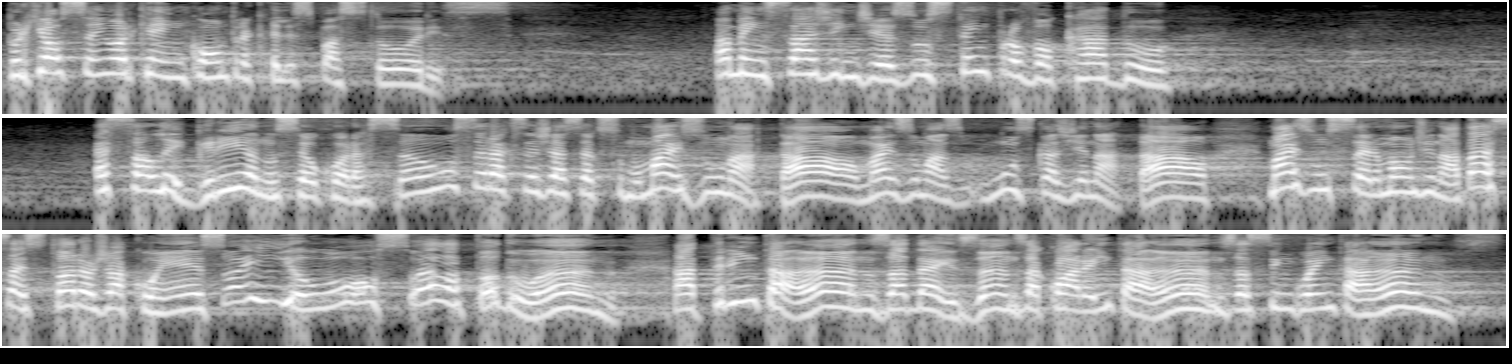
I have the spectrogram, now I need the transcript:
porque é o Senhor quem encontra aqueles pastores. A mensagem de Jesus tem provocado essa alegria no seu coração? Ou será que você já se acostumou? Mais um Natal, mais umas músicas de Natal, mais um sermão de Natal. Essa história eu já conheço, aí eu ouço ela todo ano, há 30 anos, há 10 anos, há 40 anos, há 50 anos.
